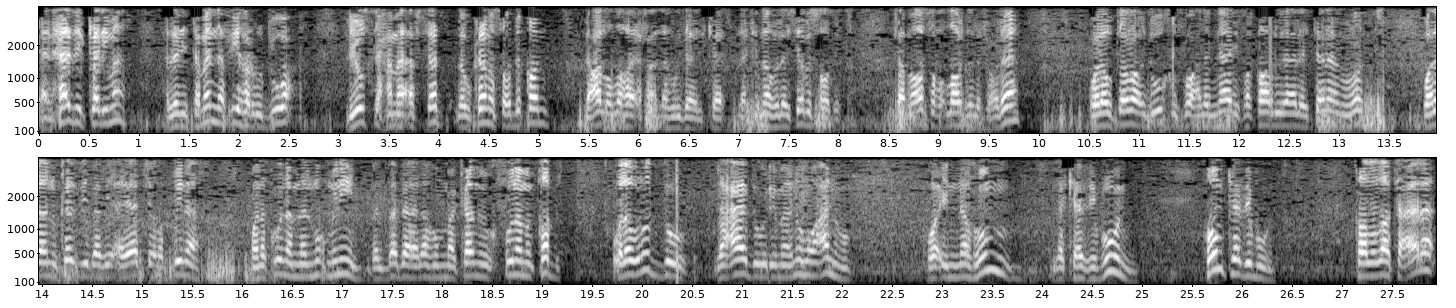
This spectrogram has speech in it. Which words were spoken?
يعني هذه الكلمة الذي تمنى فيها الرجوع ليصلح ما أفسد لو كان صادقا لعل الله يفعل له ذلك لكنه ليس بصادق. كما وصف الله جل وعلا ولو ترى إذ وقفوا على النار فقالوا يا ليتنا نرد ولا نكذب بآيات ربنا ونكون من المؤمنين بل بدا لهم ما كانوا يخفون من قبل. ولو ردوا لعادوا لما نهوا عنه وإنهم لكاذبون. هم كاذبون. قال الله تعالى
